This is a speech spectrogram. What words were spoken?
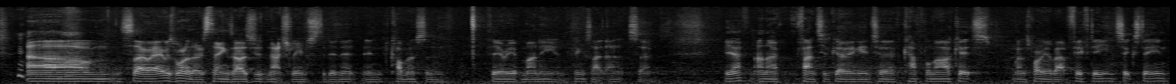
um, so it was one of those things. I was just naturally interested in it, in commerce and theory of money and things like that. So, yeah, and I fancied going into capital markets when I was probably about 15, 16.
